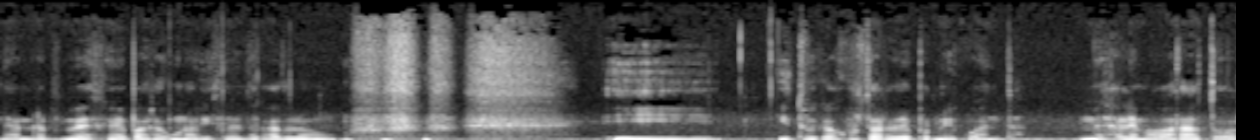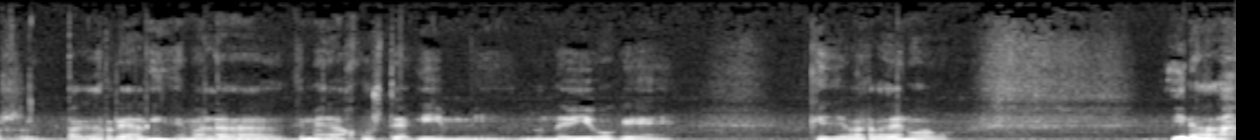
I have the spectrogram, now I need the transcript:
ya no es la primera vez que me pasa con una bici del Decathlon y, y, tuve que ajustarle por mi cuenta. Me sale más barato pagarle a alguien que me la, que me ajuste aquí donde vivo que, que llevarla de nuevo. Y nada,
